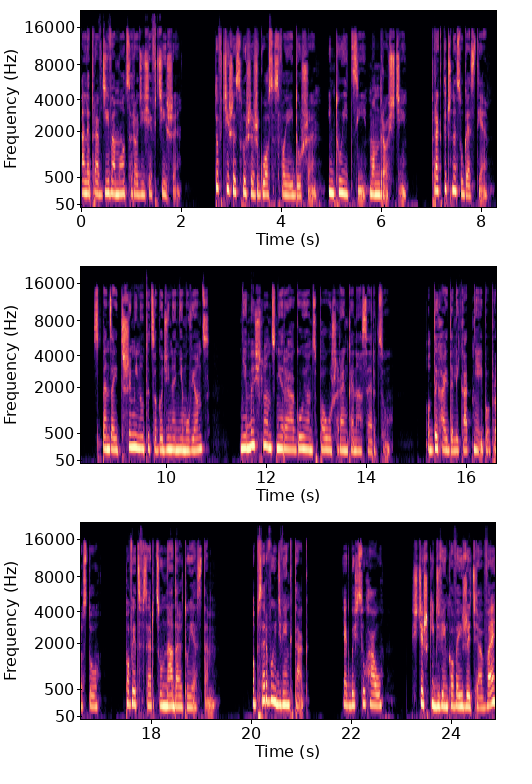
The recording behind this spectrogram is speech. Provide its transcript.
ale prawdziwa moc rodzi się w ciszy. To w ciszy słyszysz głos swojej duszy, intuicji, mądrości. Praktyczne sugestie. Spędzaj trzy minuty co godzinę nie mówiąc, nie myśląc, nie reagując, połóż rękę na sercu. Oddychaj delikatnie i po prostu powiedz w sercu: Nadal tu jestem. Obserwuj dźwięk tak, jakbyś słuchał ścieżki dźwiękowej życia. We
